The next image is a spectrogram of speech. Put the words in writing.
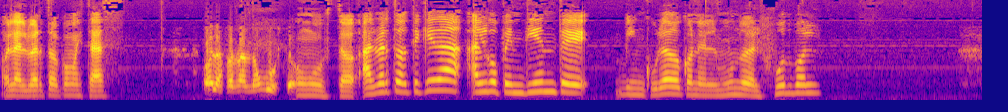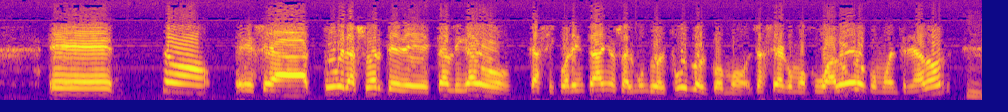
Hola Alberto, ¿cómo estás? Hola Fernando, un gusto. Un gusto. Alberto, ¿te queda algo pendiente vinculado con el mundo del fútbol? Eh, no, o sea, tuve la suerte de estar ligado casi 40 años al mundo del fútbol, como ya sea como jugador o como entrenador, mm.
